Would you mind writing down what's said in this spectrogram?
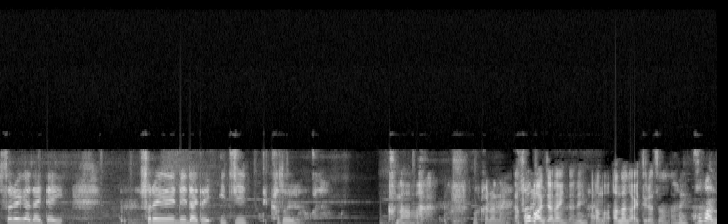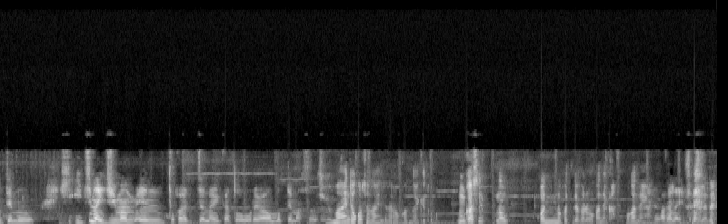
それがだいたい、それでだいたい1って数えるの？かかな わからない。あ、小判じゃないんだね。はいあの、穴が開いてるやつなんだな、ね。小判ってもう、1枚10万円とかじゃないかと俺は思ってます。10万円どころじゃないんじゃないわかんないけど。昔のお金の価値だからわかんないか。わかんないや。わかんないですそ。れじゃない。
